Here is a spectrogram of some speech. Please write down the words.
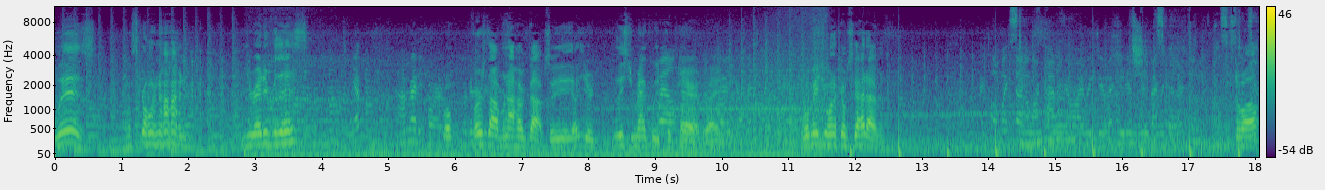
Liz, what's going on? You ready for this? Yep, I'm ready for it. Well, first off, this. we're not hooked up, so you, you're at least you're mentally Well, prepared, There right? you go. Mentally prepared. What made you want to come skydiving? I told my son a long time ago I would do it. He didn't believe I would do it. Well,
